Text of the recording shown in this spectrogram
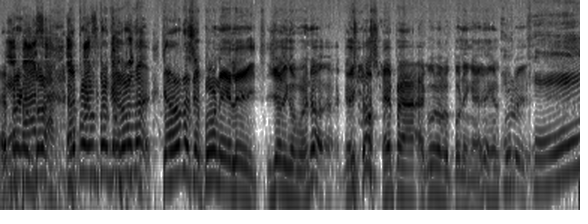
él ¿Qué preguntó, él preguntó que dónde, que dónde se pone el AIDS. Y yo digo, bueno, que yo sepa, algunos lo ponen ahí en el culo. y- ¿Qué?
